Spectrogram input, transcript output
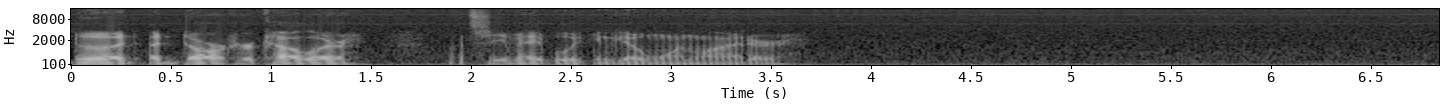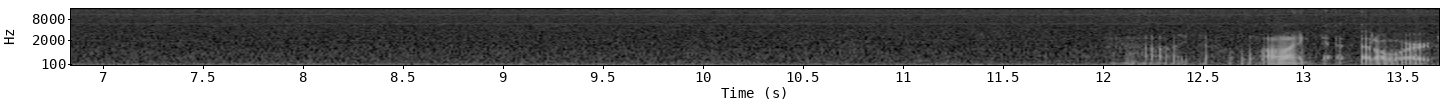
We'll do a, a darker color. Let's see, maybe we can go one lighter. I like that. I like that. That'll work.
